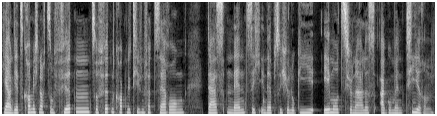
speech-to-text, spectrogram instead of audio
Ja, und jetzt komme ich noch zum vierten, zur vierten kognitiven Verzerrung. Das nennt sich in der Psychologie emotionales Argumentieren.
